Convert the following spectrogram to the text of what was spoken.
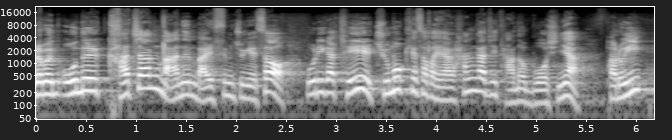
여러분, 오늘 가장 많은 말씀 중에서 우리가 제일 주목해서 봐야 할 한 가지 단어 무엇이냐? 바로 이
